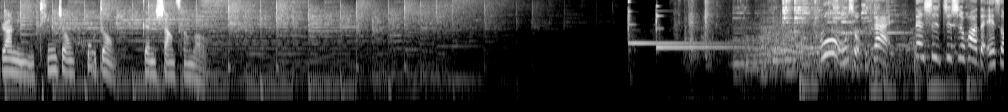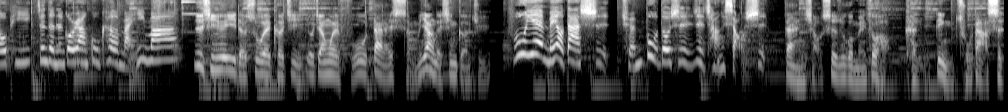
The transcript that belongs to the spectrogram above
让你与听众互动更上层楼。服务无所不在，但是制式化的 SOP 真的能够让顾客满意吗？日新月异的数位科技又将为服务带来什么样的新格局？服务业没有大事，全部都是日常小事。但小事如果没做好，肯定出大事。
